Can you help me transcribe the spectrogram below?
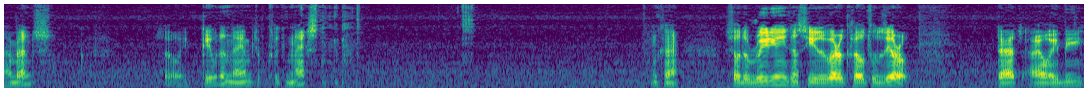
happens so give the name just click next Okay, so the reading you can see is very close to zero. That LAB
